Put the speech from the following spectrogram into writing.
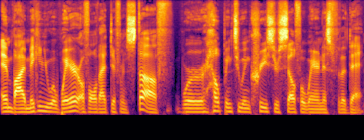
And by making you aware of all that different stuff, we're helping to increase your self awareness for the day.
